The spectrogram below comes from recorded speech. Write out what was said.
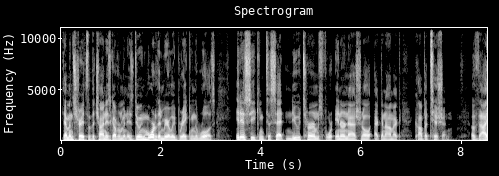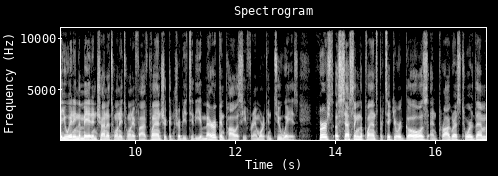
demonstrates that the Chinese government is doing more than merely breaking the rules. It is seeking to set new terms for international economic competition. Evaluating the Made in China 2025 plan should contribute to the American policy framework in two ways. First, assessing the plan's particular goals and progress toward them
